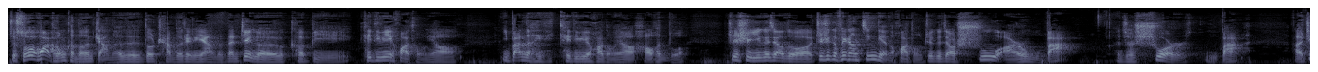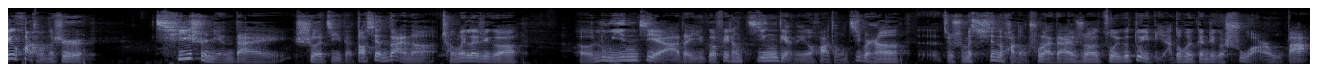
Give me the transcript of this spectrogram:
就所有话筒可能长得都差不多这个样子，但这个可比 KTV 话筒要。一般的 K T V 话筒要好很多，这是一个叫做，这是个非常经典的话筒，这个叫舒尔五八，叫舒尔五八，啊，这个话筒呢是七十年代设计的，到现在呢成为了这个呃录音界啊的一个非常经典的一个话筒，基本上呃就什么新的话筒出来，大家说做一个对比啊，都会跟这个舒尔五八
